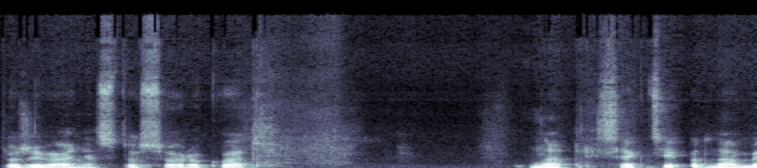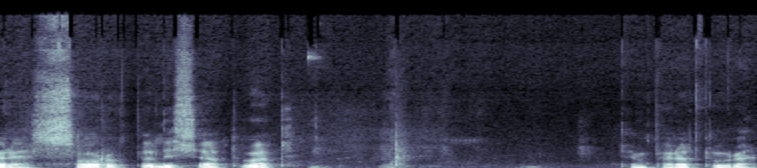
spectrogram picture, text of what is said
Споживання 140 Вт. На три секції. Одна бере 40-50 Вт. Температура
